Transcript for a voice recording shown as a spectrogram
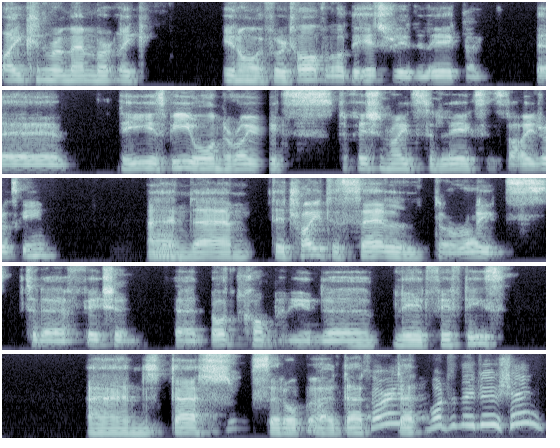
I can remember, like, you know, if we're talking about the history of the lake, like the the ESB owned the rights, the fishing rights to the lake since the hydro scheme, and um, they tried to sell the rights to the fishing uh, Dutch company in the late fifties, and that set up uh, that Sorry, that what did they do, Shane?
